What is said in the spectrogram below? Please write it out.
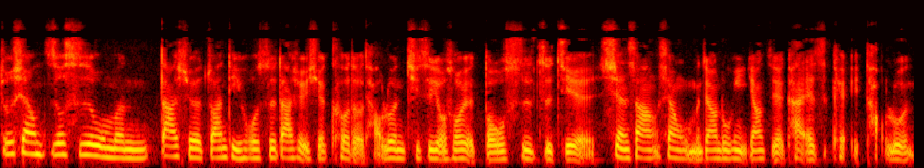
就像就是我们大学专题或是大学一些课的讨论，其实有时候也都是直接线上，像我们这样录音一样，直接开 SK 讨论。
